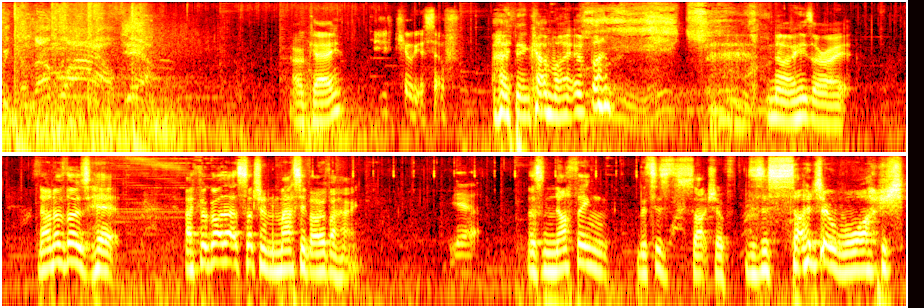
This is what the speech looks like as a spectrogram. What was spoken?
Because I'm wild, yeah. Okay. Did you kill yourself? I think I might have done. No, he's alright. None of those hit. I forgot that's such a massive overhang. Yeah. There's nothing. This is such a. This is such a wash.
